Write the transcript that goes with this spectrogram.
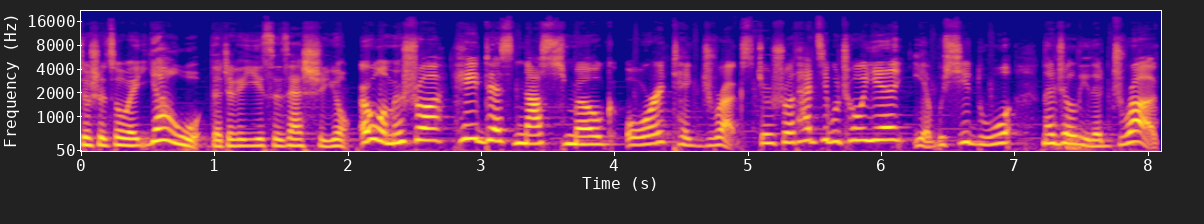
就是作为药物的这个意思在使用。而我们说 he does not smoke or take drugs，就是说他既不抽烟也不吸毒。那这里的 drug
